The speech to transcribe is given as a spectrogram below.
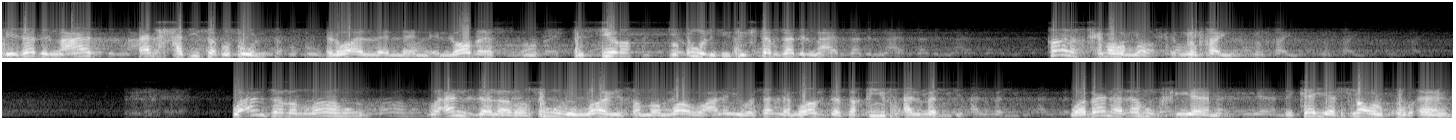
في زاد المعاد الحديث بطول الوضع في السيرة بطوله في كتاب زاد المعاد. قال رحمه الله ابن القيم وأنزل الله وأنزل رسول الله صلى الله عليه وسلم وفد ثقيف المسجد وبنى لهم خيامة لكي يسمعوا القرآن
